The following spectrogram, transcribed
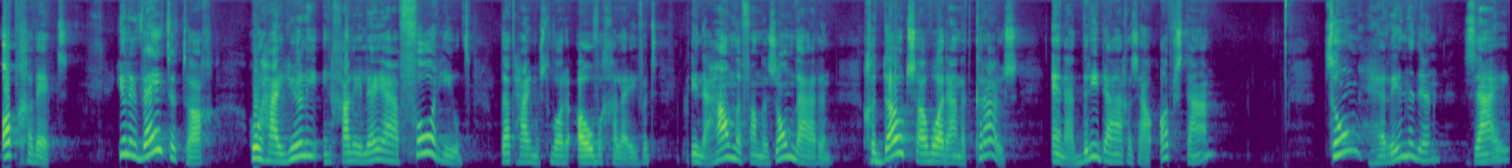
opgewekt. Jullie weten toch hoe hij jullie in Galilea voorhield dat hij moest worden overgeleverd in de handen van de zondaren, gedood zou worden aan het kruis en na drie dagen zou opstaan? Toen herinnerden zij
